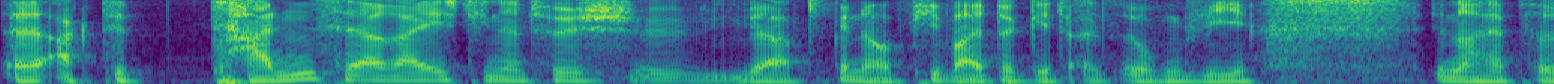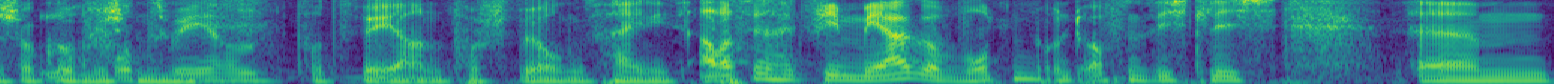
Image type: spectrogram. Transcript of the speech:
äh, Akzeptanz erreicht, die natürlich äh, ja genau viel weiter geht als irgendwie innerhalb solcher Noch vor komischen- zwei Jahren. vor zwei Jahren Verschwörungsheinis. Aber es sind halt viel mehr geworden und offensichtlich ähm,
